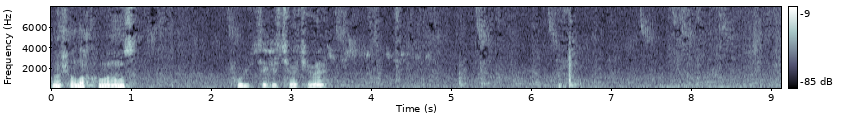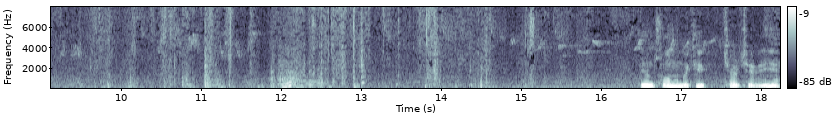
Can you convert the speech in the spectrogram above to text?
Maşallah kovanımız full 8 çerçeve. En sonundaki çerçeveyi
